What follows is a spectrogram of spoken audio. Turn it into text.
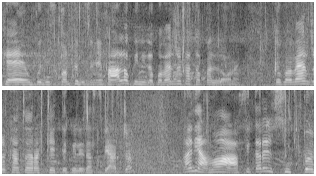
che un po' di sport bisogna farlo, quindi dopo aver giocato a pallone, dopo aver giocato a racchette quelle da spiaggia, andiamo a affittare il sup,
